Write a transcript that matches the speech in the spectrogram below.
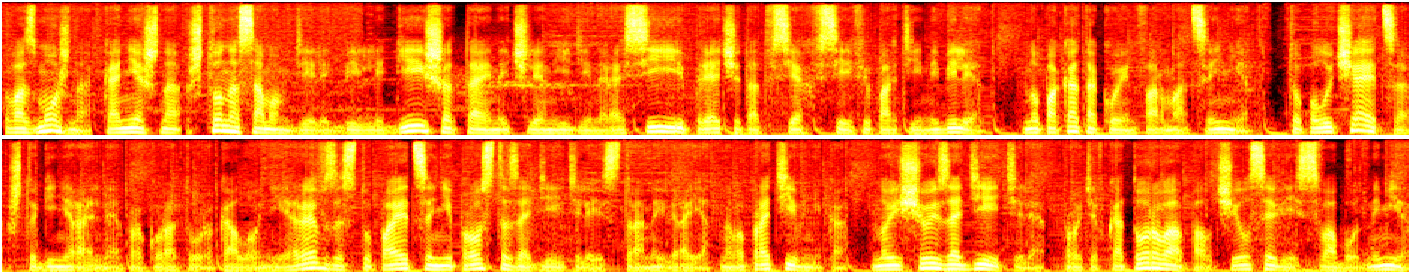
Возможно, конечно, что на самом деле Билли Гейша, тайный член Единой России, прячет от всех в сейфе партийный билет, но пока такой информации нет, то получается, что Генеральная прокуратура колонии РФ заступается не просто за деятеля из страны вероятного противника, но еще и за деятеля, против которого ополчился весь свободный мир.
